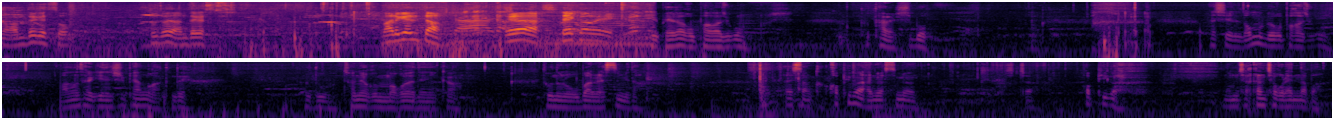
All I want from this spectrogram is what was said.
나안 되겠어. 도저히 안 되겠어. 마르게리타. 예, 테이크어웨이. 배가 고파가지고 토탈 15. 사실 너무 배고파가지고 만원 살기는 실패한 것 같은데 그래도 저녁은 먹어야 되니까 돈을 오바를 했습니다. 사실상 그 커피만 아니었으면 진짜 커피가 너무 착한 척을 했나봐.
